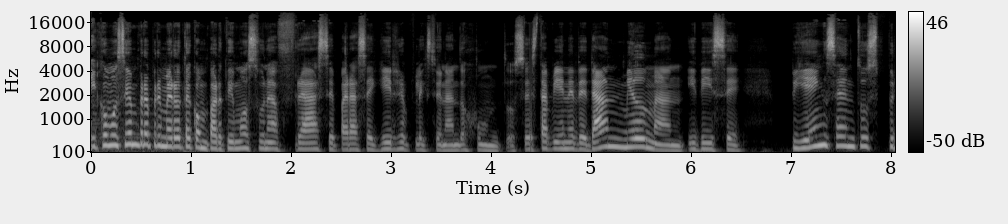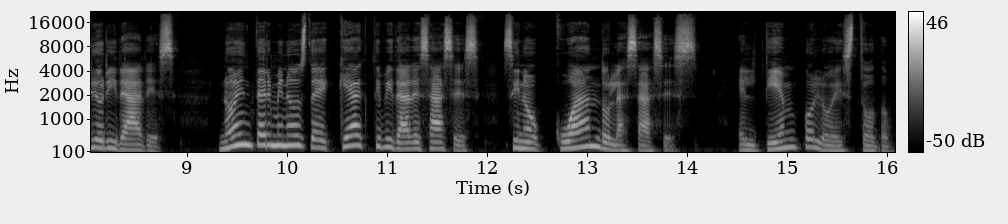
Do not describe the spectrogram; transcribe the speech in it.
Y como siempre, primero te compartimos una frase para seguir reflexionando juntos. Esta viene de Dan Millman y dice, piensa en tus prioridades, no en términos de qué actividades haces, sino cuándo las haces. El tiempo lo es todo.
